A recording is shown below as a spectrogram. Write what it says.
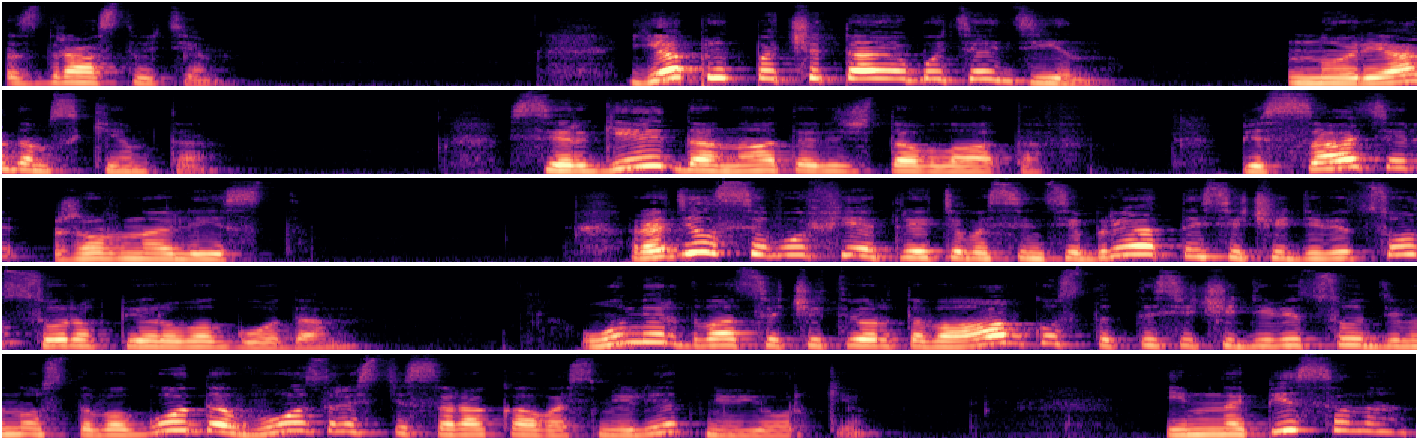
Здравствуйте. Я предпочитаю быть один, но рядом с кем-то. Сергей Донатович Довлатов, писатель, журналист. Родился в Уфе 3 сентября 1941 года. Умер 24 августа 1990 года в возрасте 48 лет в Нью-Йорке. Им написано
